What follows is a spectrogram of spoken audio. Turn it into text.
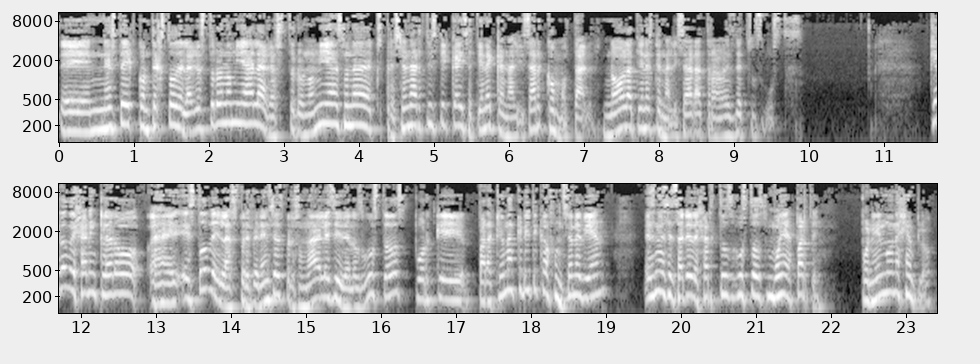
En este contexto de la gastronomía, la gastronomía es una expresión artística y se tiene que analizar como tal, no la tienes que analizar a través de tus gustos. Quiero dejar en claro eh, esto de las preferencias personales y de los gustos, porque para que una crítica funcione bien, es necesario dejar tus gustos muy aparte. Poniendo un ejemplo,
